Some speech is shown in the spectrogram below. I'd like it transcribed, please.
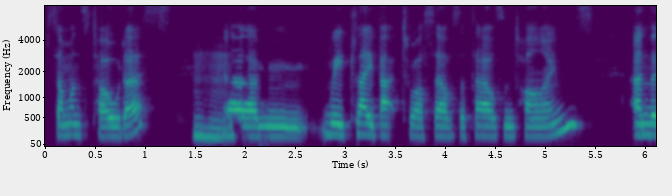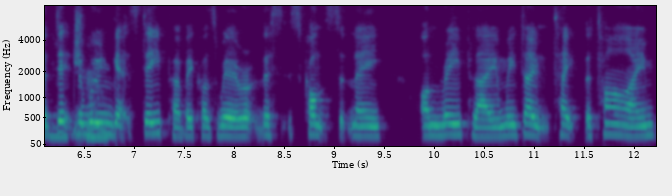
someone's told us mm-hmm. um, we play back to ourselves a thousand times and the, di- the wound gets deeper because we're this is constantly on replay and we don't take the time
